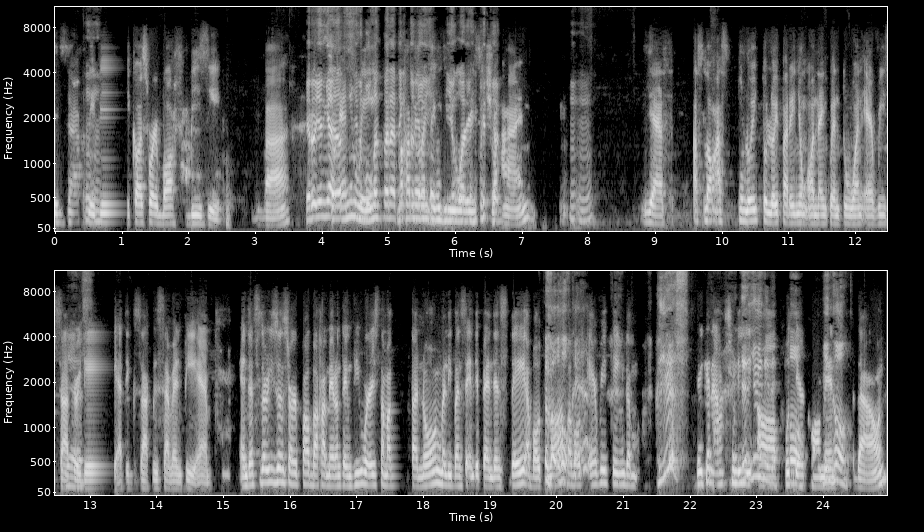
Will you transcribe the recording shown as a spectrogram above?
Exactly, mm-hmm. because we're both busy. Diba? Pero yun nga, so anyway, pa natin baka meron tayong viewers dyan. Mm-hmm. Yes, as long as tuloy-tuloy pa rin yung online kwentuhan every Saturday yes. at exactly 7 p.m. And that's the reason, Sir Paul, baka meron tayong viewers na magtanong maliban sa Independence Day about love, okay. about everything. The, yes! They can actually uh, put oh, their comments Minho. down.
